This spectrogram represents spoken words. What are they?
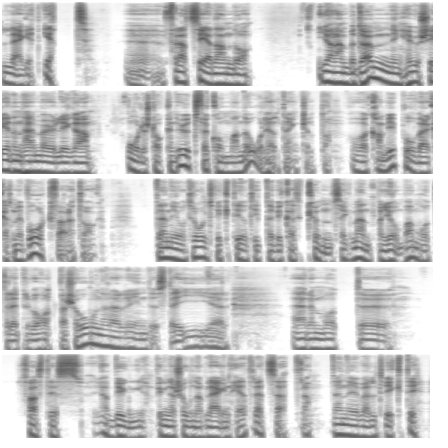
läget ett. Eh, för att sedan då göra en bedömning. Hur ser den här möjliga orderstocken ut för kommande år helt enkelt? Då? Och vad kan vi påverkas med vårt företag? Den är otroligt viktig att titta vilka kundsegment man jobbar mot. Är det privatpersoner eller industrier? Är det mot eh, fastighets, ja, bygg, byggnation av lägenheter etc. Den är väldigt viktig.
